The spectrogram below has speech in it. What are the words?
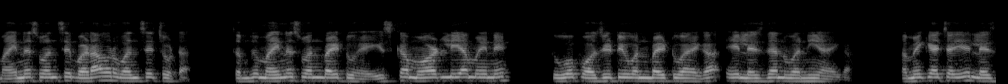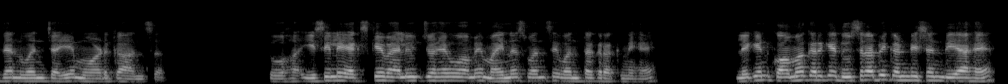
माइनस वन से बड़ा और वन से छोटा। समझो माइनस वन बाई टू है। इसका मॉड लिया मैंने तो वो पॉजिटिव वन बाई टू आएगा। ए लेस देन वन ही आएगा। हमें क्या चाहिए? लेस देन वन चाहिए मॉड का आंसर। तो इसीलिए एक्स के वैल्यूज़ जो है वो हमें माइनस वन से वन तक रखने हैं। लेकिन कॉमा करके दूसरा भी कंडीशन दिया है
